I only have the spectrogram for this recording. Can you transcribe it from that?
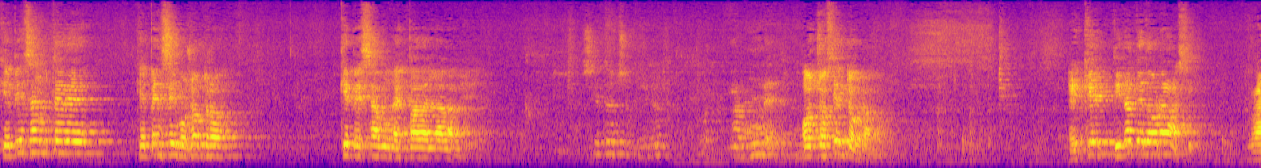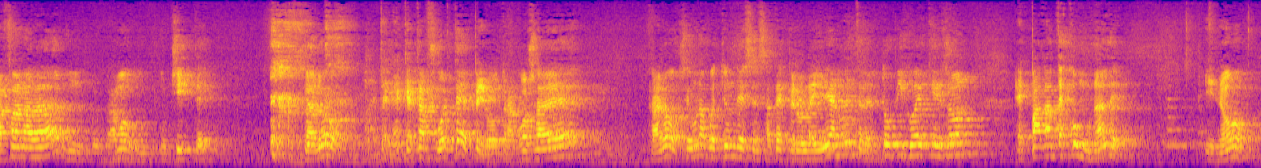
¿Qué piensan ustedes, qué pensáis vosotros ¿Qué pesaba una espada en la Edad Media? 7 8 kilos. 800 gramos. Es que tírate de ahora así. Rafa Nadal, vamos, un, chiste. Claro, tenés que estar fuerte, pero otra cosa es. Claro, es una cuestión de sensatez. Pero la idea nuestra, el tópico es que son espadas descomunales. Y no,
